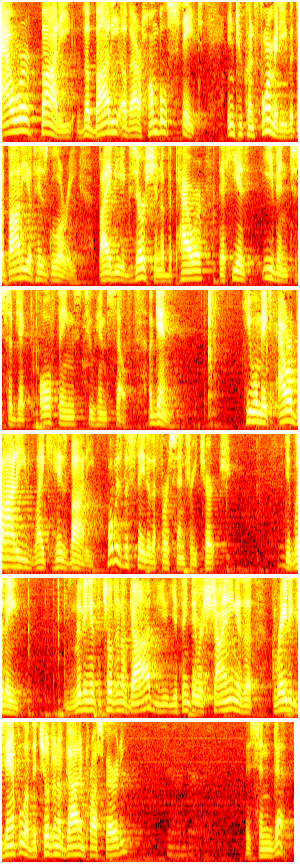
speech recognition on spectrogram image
our body, the body of our humble state, into conformity with the body of his glory by the exertion of the power that he has even to subject all things to himself. Again, he will make our body like his body. What was the state of the first century church? Did, were they living as the children of God? You, you think they were shining as a great example of the children of God in prosperity? Sin and death.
